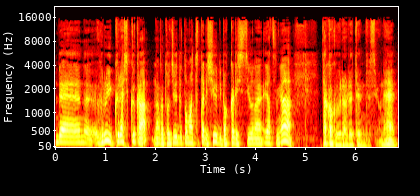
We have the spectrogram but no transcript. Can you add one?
う。で、古いクラシックカーなんか途中で止まっちゃったり修理ばっかり必要なやつが高く売られてるんですよね。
